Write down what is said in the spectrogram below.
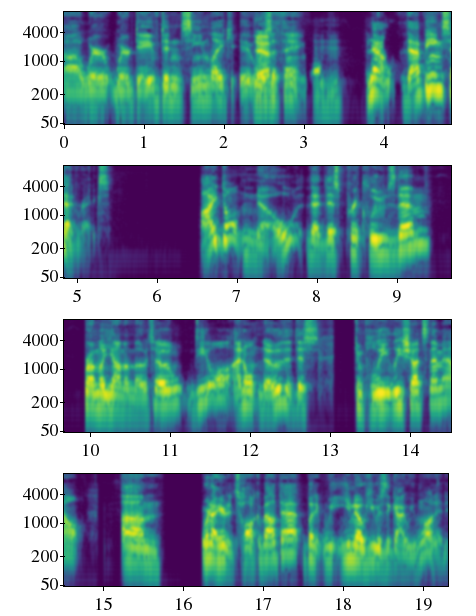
uh, where where Dave didn't seem like it was a thing. hmm Now, that being said, Regs, I don't know that this precludes them from a Yamamoto deal. I don't know that this completely shuts them out. Um, we're not here to talk about that, but we, you know, he was the guy we wanted.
